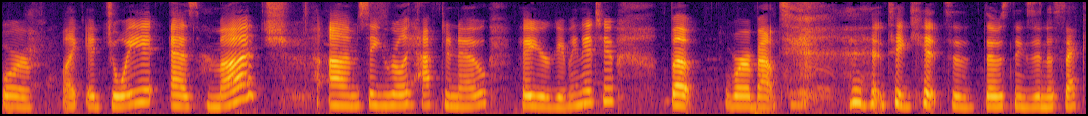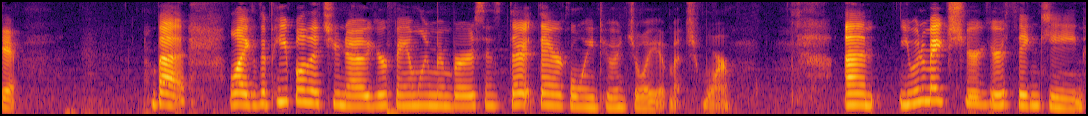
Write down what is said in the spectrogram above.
or like enjoy it as much. Um, so you really have to know who you're giving it to. But we're about to to get to those things in a second. But like the people that you know, your family members, they're they're going to enjoy it much more. Um, you want to make sure you're thinking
